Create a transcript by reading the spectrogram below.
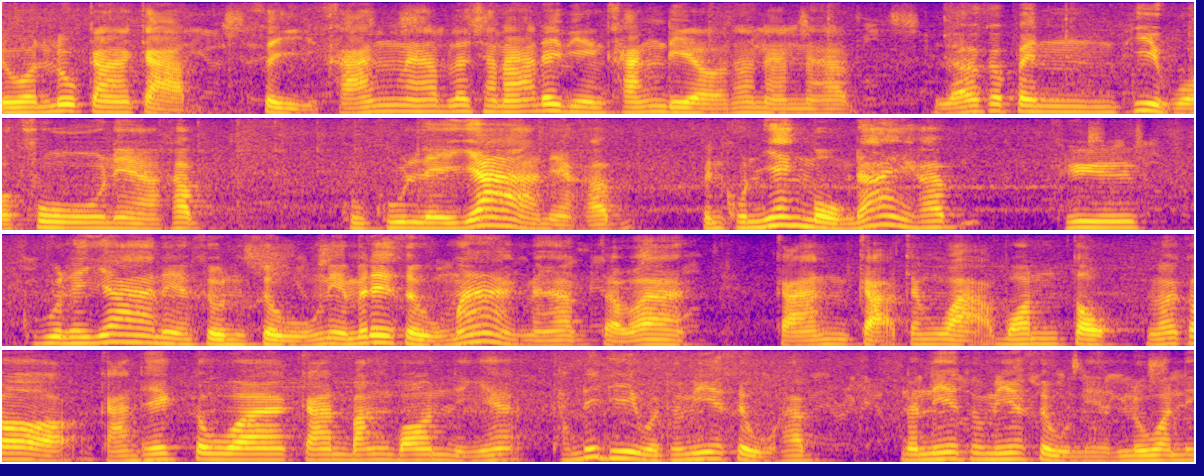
ดวลลูกกลางอากาศ 4 ครั้งนะครับ และชนะได้เพียงครั้งเดียวเท่านั้นนะครับ แล้วก็เป็นพี่หัวฟูเนี่ยครับคูคูเลย่าเนี่ยครับเป็นคนแย่งโมงได้ครับ คือคูคูเลย่าเนี่ยส่วนสูงเนี่ยไม่ได้สูงมากนะครับ แต่ว่าการกะจังหวะบอลตก แล้วก็การเทกตัวการบังบอลอย่างเงี้ยทำได้ดีกว่าโทมิยาสุครับนัดนี้โทมิยาสุเนี่ยรวนจ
